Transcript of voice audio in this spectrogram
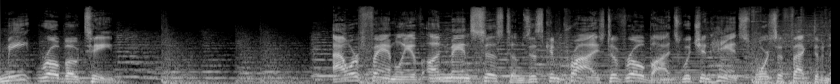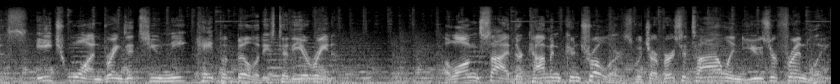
Meet RoboTeam. Our family of unmanned systems is comprised of robots which enhance force effectiveness. Each one brings its unique capabilities to the arena. Alongside their common controllers, which are versatile and user-friendly,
